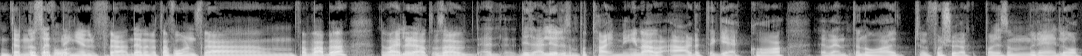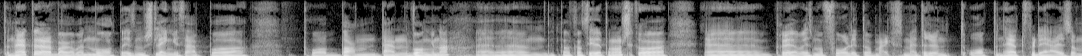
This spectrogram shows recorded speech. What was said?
denne setningen fra, denne metaforen fra, fra Vabø. Det var heller det at altså, jeg, jeg lurer liksom på timingen. Da. Er dette GK-eventet nå et forsøk på liksom reell åpenhet, eller er det bare en måte å liksom slenge seg på på band, bandvogna, eh, hvis man kan si det på norsk, og eh, prøve liksom å få litt oppmerksomhet rundt åpenhet, for det er liksom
